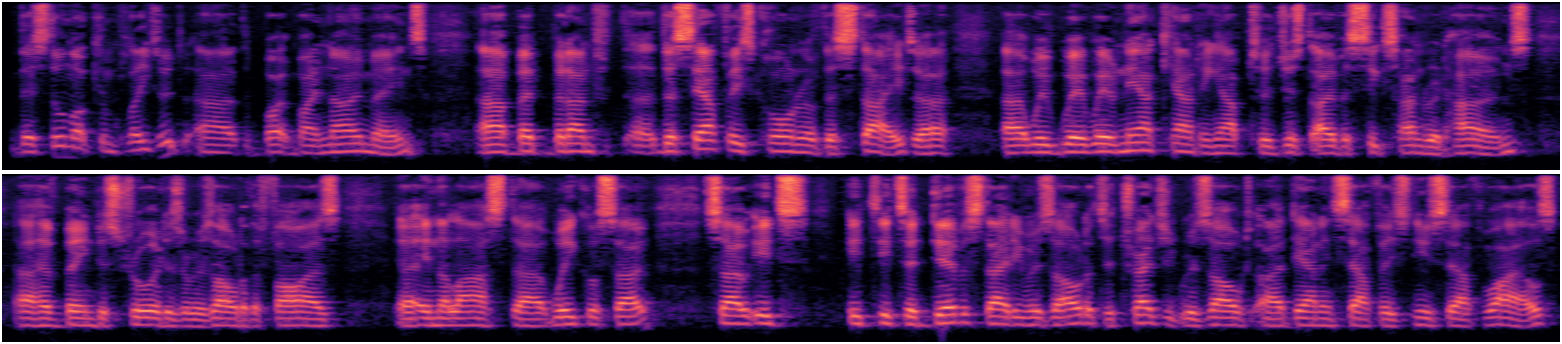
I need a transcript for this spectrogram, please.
They're still not completed uh, by, by, no means, uh, but but uh, the southeast corner of the state, uh, uh, we, we're, we're, now counting up to just over 600 homes uh, have been destroyed as a result of the fires in the last week or so. So it's it, it's a devastating result. It's a tragic result down in southeast New South Wales.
